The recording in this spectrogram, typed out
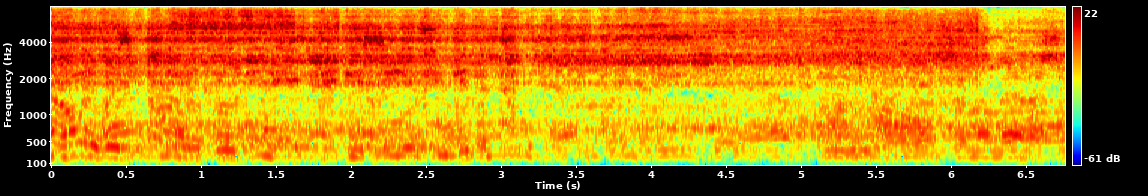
Know it was powerful. You see, if you give it wholesome America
